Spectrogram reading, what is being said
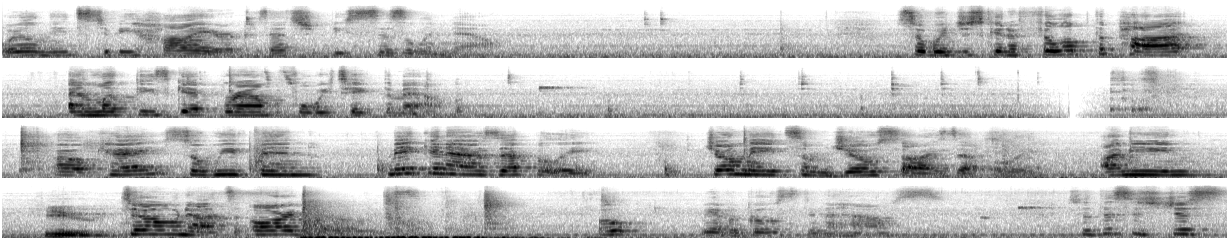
Oil needs to be higher because that should be sizzling now. So we're just going to fill up the pot and let these get brown before we take them out. Okay, so we've been making our zeppole. Joe made some Joe-sized zeppole. I mean, Huge. donuts are doughs. Oh, we have a ghost in the house. So this is just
